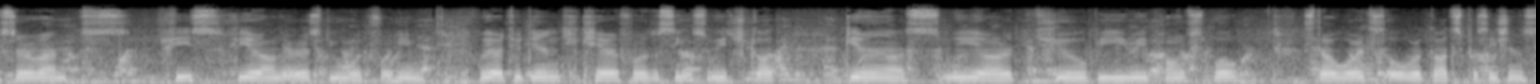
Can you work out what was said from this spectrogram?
servants. Peace here on the earth to work for him. We are to then care for the things which God given us. We are to be responsible stewards over God's possessions.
